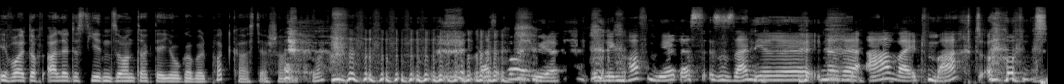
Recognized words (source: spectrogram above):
Ihr wollt doch alle, dass jeden Sonntag der Yoga World Podcast erscheint, oder? Das wollen wir. Deswegen hoffen wir, dass Susanne ihre innere Arbeit macht und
